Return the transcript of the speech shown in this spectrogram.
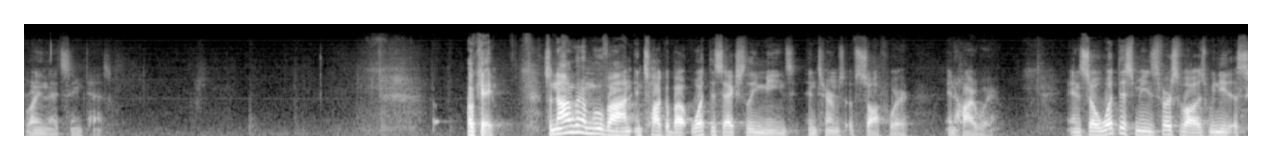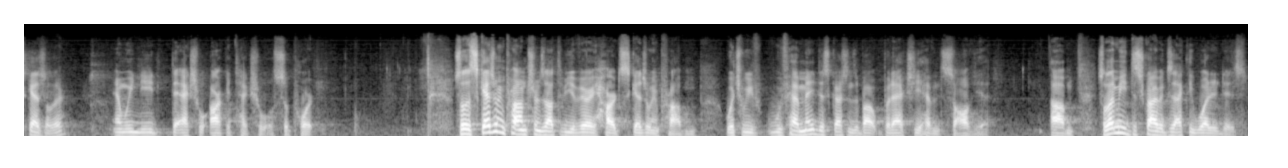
running that same task. Okay, so now I'm going to move on and talk about what this actually means in terms of software and hardware. And so what this means, first of all, is we need a scheduler, and we need the actual architectural support. So the scheduling problem turns out to be a very hard scheduling problem, which we've, we've had many discussions about, but actually haven't solved yet. Um, so let me describe exactly what it is.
